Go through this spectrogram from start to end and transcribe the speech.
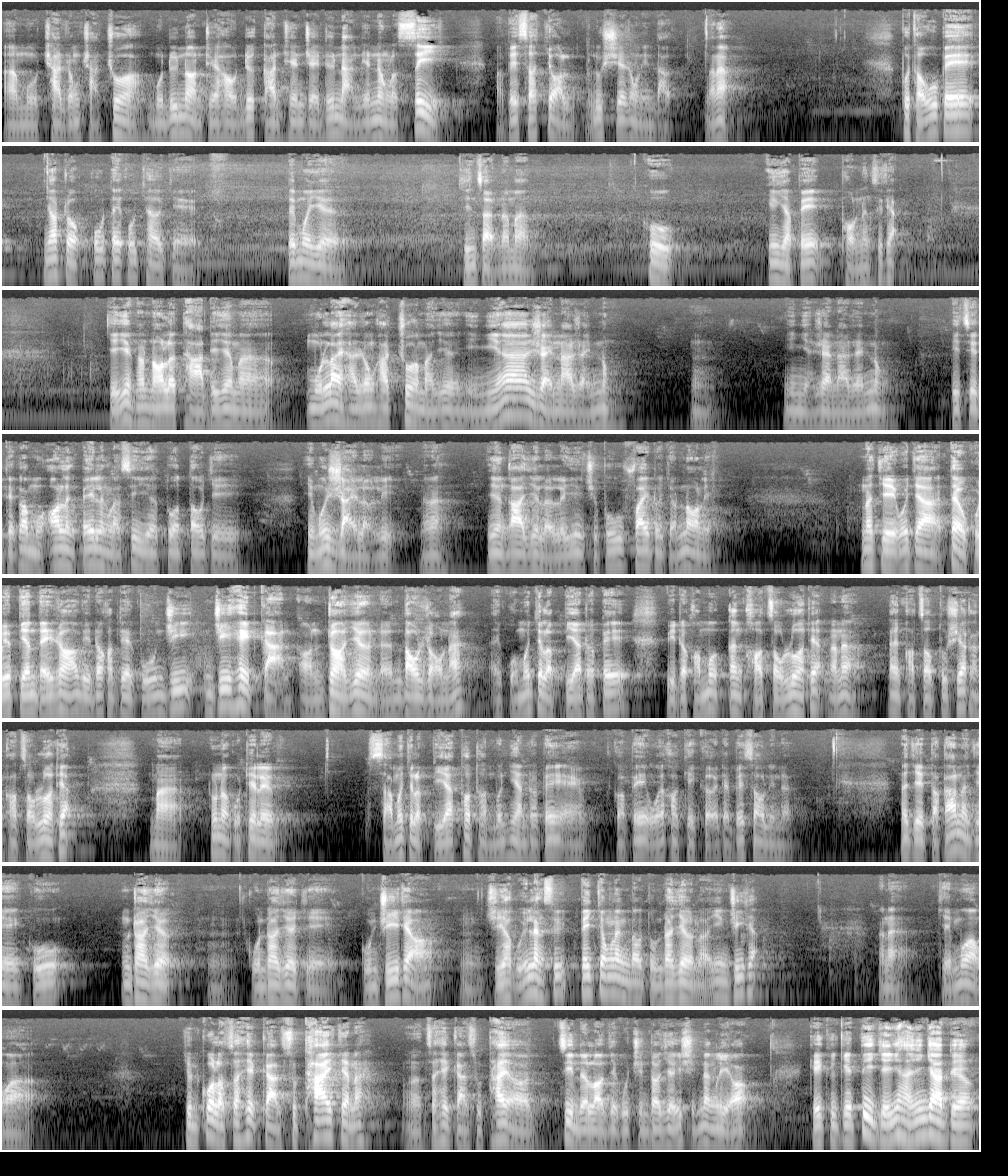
À một trà rong trà chua một đứa non trẻ hầu, đứa càn thiên trẻ, đứa nàn thiên nông là xì. Mà bé sao cho lúc xí rong lên đầu đó nè phụ thấu bé nhớ trộn quốc tế quốc chơi trẻ bé bây giờ chín giờ nữa mà cô nhưng giờ bé phổ năng sức thiệt chỉ như nó nói là thà thì giờ mà muốn lại hà rong hà chua mà giờ nhỉ nhớ rải nà rải nông nhìn nhận ra là rèn nông. Vì thế thì có một lần bé lần là xí giờ tua tàu chỉ chỉ muốn giải lợi lì nè giờ ga giờ lợi lì giờ chỉ bú phai rồi cho nó liền nó chỉ ủa cha tàu của biển đấy rõ vì đó có tiền của chỉ chỉ hết cản còn trò giờ là đau rồi nè ấy của mới cho là biển rồi bé vì đó có một cần khó dầu luôn thế nè nè cần khó dầu tu sửa, cần khó dầu luôn thế mà lúc nào cũng thế là, sao mới cho là bia thoát thuần muốn hiền rồi bé em, có bé ủa kể cỡ để bé sau liền được là chỉ tất cả là chỉ cú trò chơi ừ, cú trò chơi chỉ cú trí theo chỉ ừ, học quý lần sự tới trong lần đầu tụ trò chơi là yên trí theo. Nè chỉ mua mà chúng qua là sẽ hết cả sụt thai kia nè. Ừ, sẽ hết cả sụt thai ở xin được lo chỉ cú chuyện trò chơi sinh năng liệu cái cứ cái tỷ chỉ như hàng nhân gia được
